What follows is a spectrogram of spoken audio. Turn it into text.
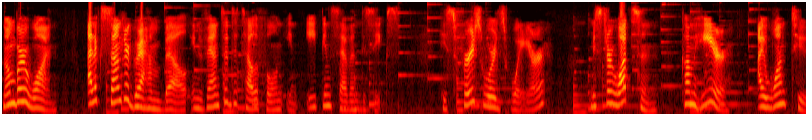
Number 1. Alexander Graham Bell invented the telephone in 1876. His first words were, Mr. Watson, come here. I want to.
